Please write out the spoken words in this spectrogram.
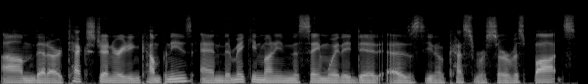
um, that are text-generating companies, and they're making money in the same way they did as you know customer service bots.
